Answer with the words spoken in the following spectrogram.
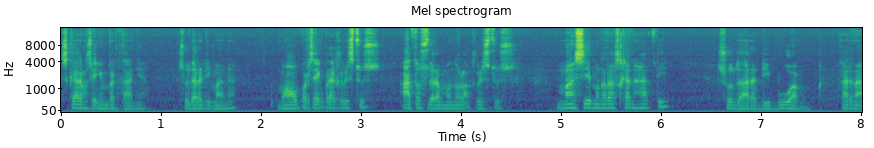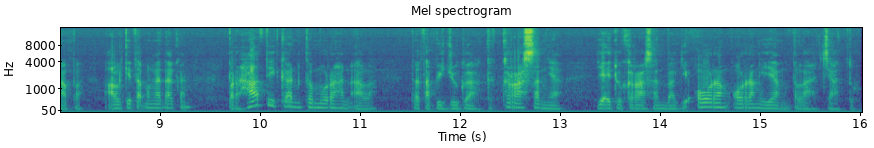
Sekarang saya ingin bertanya, saudara di mana? Mau percaya kepada Kristus atau saudara menolak Kristus? Masih mengeraskan hati? Saudara dibuang. Karena apa? Alkitab mengatakan, perhatikan kemurahan Allah, tetapi juga kekerasannya, yaitu kekerasan bagi orang-orang yang telah jatuh.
